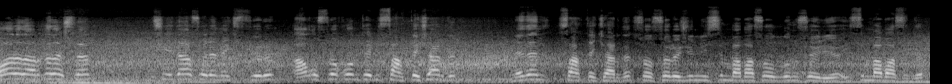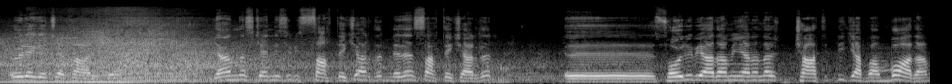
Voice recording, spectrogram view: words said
Bu arada arkadaşlar bir şey daha söylemek istiyorum. Augusto Conte bir sahtekardır. Neden sahtekardır? Sosyolojinin isim babası olduğunu söylüyor. İsim babasıdır. Öyle geçer tarihte. Yalnız kendisi bir sahtekardır. Neden sahtekardır? Ee, soylu bir adamın yanında katiplik yapan bu adam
